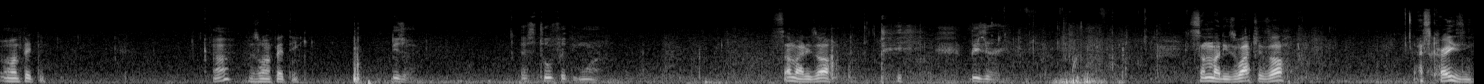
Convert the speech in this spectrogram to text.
150. Huh? It's 150. DJ. It's 251. Somebody's off. DJ. Somebody's watch is off. That's crazy.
